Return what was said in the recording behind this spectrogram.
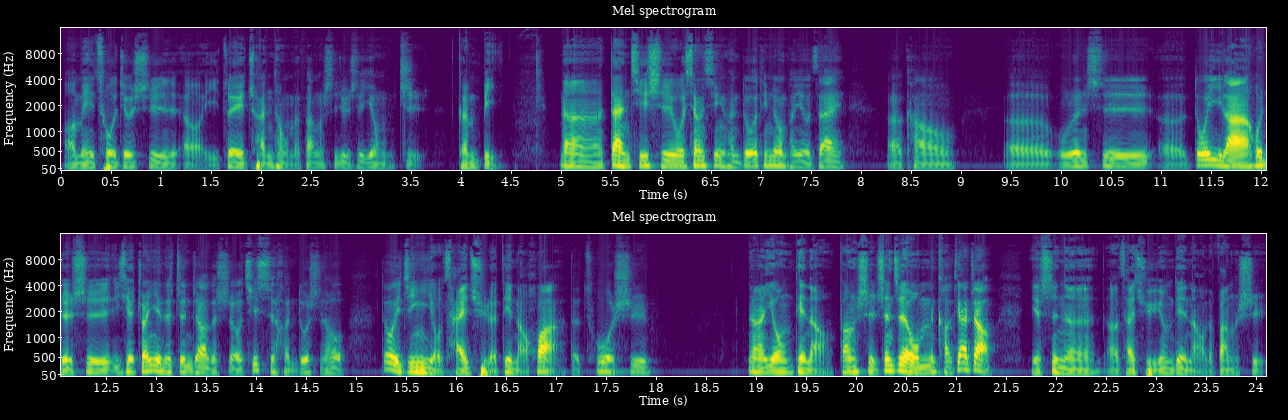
哦、没错，就是呃以最传统的方式，就是用纸跟笔。那但其实我相信很多听众朋友在呃考。呃，无论是呃多益啦，或者是一些专业的证照的时候，其实很多时候都已经有采取了电脑化的措施。那用电脑方式，甚至我们考驾照也是呢，呃，采取用电脑的方式。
